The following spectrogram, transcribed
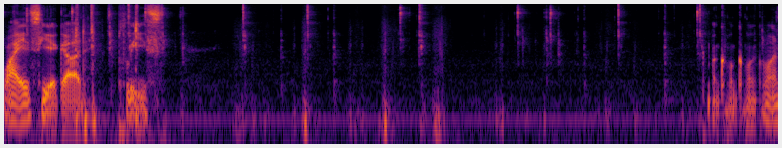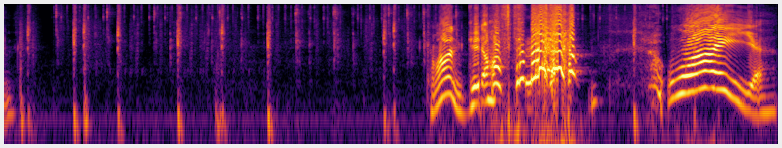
Why is he a god? Please. Come on, come on, come on, come on. Come on, get off the map! Why?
